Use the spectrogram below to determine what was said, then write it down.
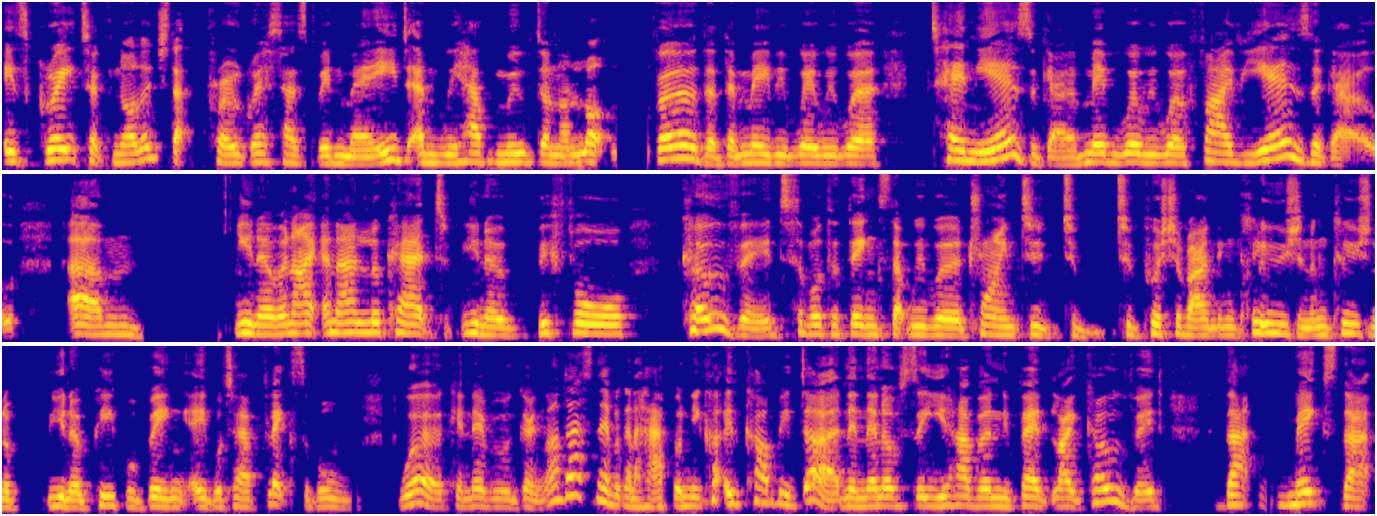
it's great to acknowledge that progress has been made and we have moved on a lot further than maybe where we were 10 years ago maybe where we were 5 years ago. Um you know and i and i look at you know before COVID, some of the things that we were trying to to to push around inclusion, inclusion of you know people being able to have flexible work, and everyone going, "Oh, that's never going to happen. You can't, it can't be done." And then obviously you have an event like COVID that makes that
